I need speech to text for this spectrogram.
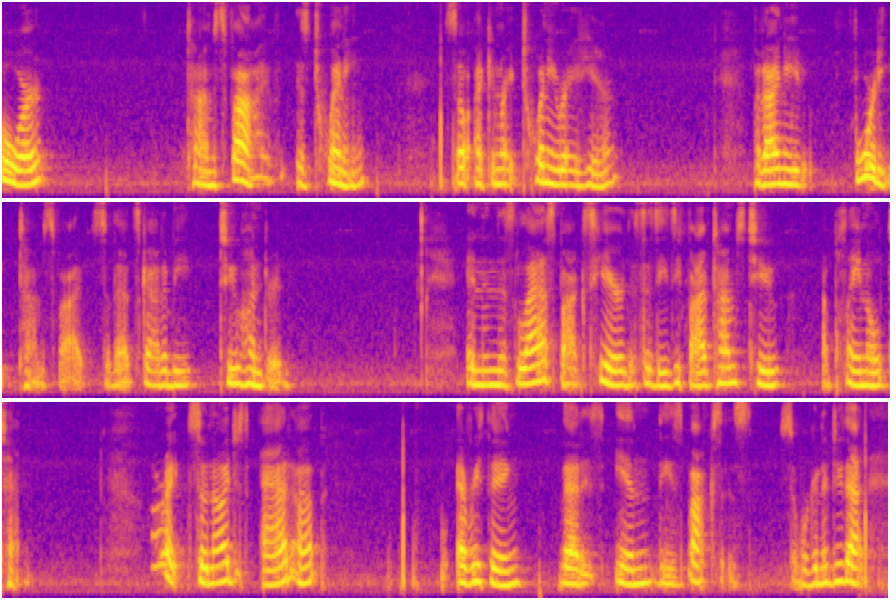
4 times 5 is 20. So I can write 20 right here. But I need 40 times 5. So that's got to be 200. And then this last box here, this is easy. 5 times 2, a plain old 10. All right, so now I just add up everything that is in these boxes. So we're going to do that. I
